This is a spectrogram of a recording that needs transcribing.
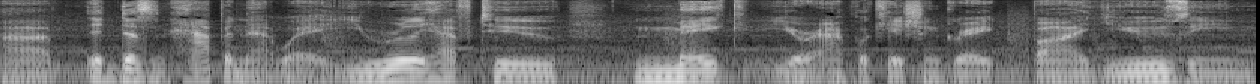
uh, it doesn't happen that way. You really have to make your application great by using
